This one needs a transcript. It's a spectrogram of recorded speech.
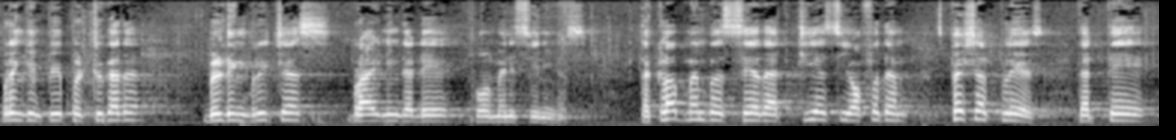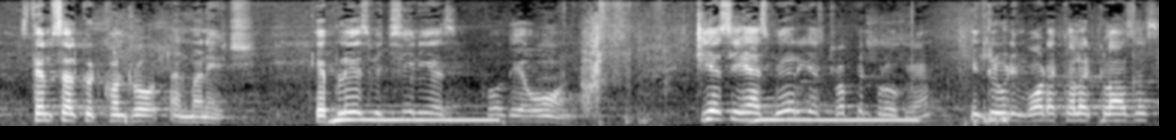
bringing people together, building bridges, brightening the day for many seniors. The club members say that TSC offer them special place that they themselves could control and manage, a place which seniors call their own. TSC has various drop-in programs, including watercolor classes,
